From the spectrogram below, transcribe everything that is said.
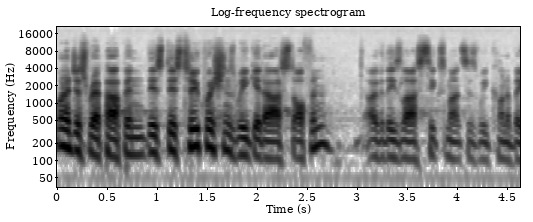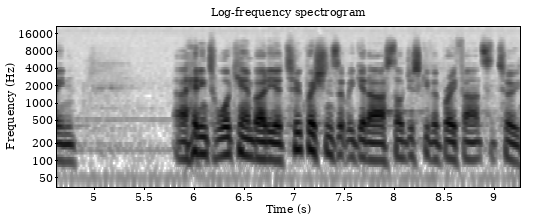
want to just wrap up, and there's there's two questions we get asked often over these last six months as we've kind of been uh, heading toward Cambodia. Two questions that we get asked. I'll just give a brief answer to.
